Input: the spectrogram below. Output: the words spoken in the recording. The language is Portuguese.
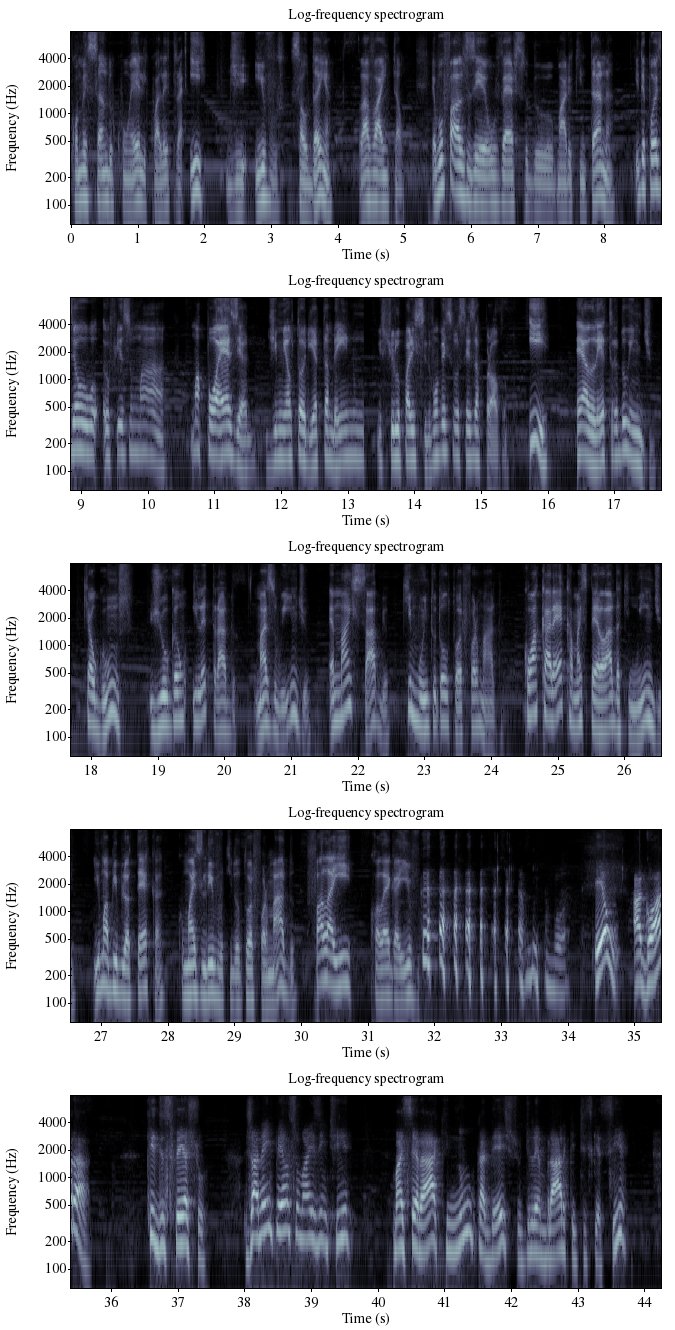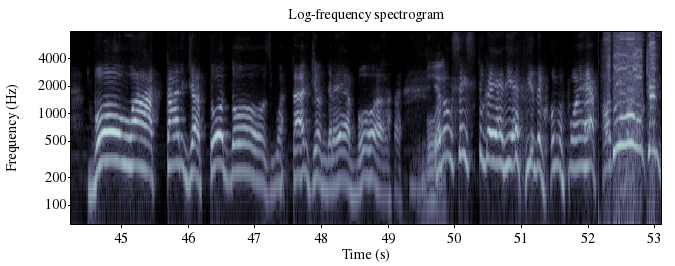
começando com ele, com a letra I de Ivo Saldanha, lá vai então. Eu vou fazer o verso do Mário Quintana e depois eu, eu fiz uma, uma poesia de minha autoria também num estilo parecido. Vamos ver se vocês aprovam. I é a letra do índio, que alguns julgam iletrado, mas o índio é mais sábio que muito doutor formado. Com a careca mais pelada que um índio e uma biblioteca com mais livro que doutor formado, fala aí, colega Ivo. Muito boa. Eu, agora, que desfecho, já nem penso mais em ti, mas será que nunca deixo de lembrar que te esqueci? Boa tarde a todos! Boa tarde, André. Boa. Boa. Eu não sei se tu ganharia a vida como poeta.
